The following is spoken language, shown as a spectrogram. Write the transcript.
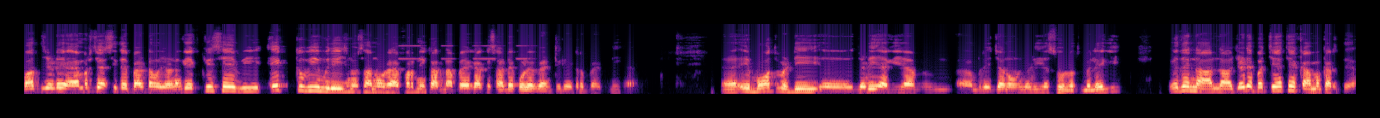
ਵੱਧ ਜਿਹੜੇ ਐਮਰਜੈਂਸੀ ਦੇ ਬੈੱਡ ਹੋ ਜਾਣਗੇ ਕਿਸੇ ਵੀ ਇੱਕ ਵੀ ਮਰੀਜ਼ ਨੂੰ ਸਾਨੂੰ ਰੈਫਰ ਨਹੀਂ ਕਰਨਾ ਪਏਗਾ ਕਿ ਸਾਡੇ ਕੋਲੇ ਵੈਂਟੀਲੇਟਰ ਬੈੱਡ ਨਹੀਂ ਹੈ। ਇਹ ਬਹੁਤ ਵੱਡੀ ਜਿਹੜੀ ਹੈਗੀ ਆ ਮਰੀਜ਼ਾਂ ਨੂੰ ਜਿਹੜੀ ਇਹ ਸਹੂਲਤ ਮਿਲੇਗੀ। ਇਹਦੇ ਨਾਲ ਨਾਲ ਜਿਹੜੇ ਬੱਚੇ ਇੱਥੇ ਕੰਮ ਕਰਦੇ ਆ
